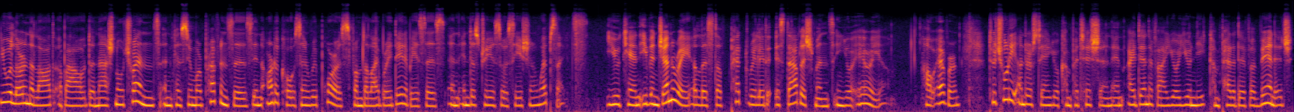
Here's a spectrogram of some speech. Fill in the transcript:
you will learn a lot about the national trends and consumer preferences in articles and reports from the library databases and industry association websites. You can even generate a list of pet related establishments in your area. However, to truly understand your competition and identify your unique competitive advantage,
